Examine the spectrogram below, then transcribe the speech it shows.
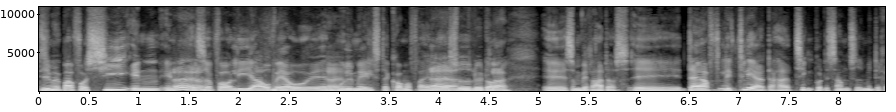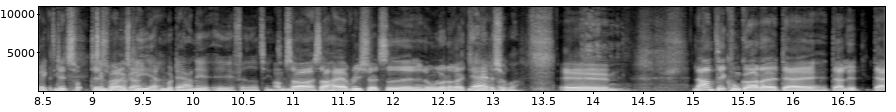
simpelthen bare for at sige, inden, inden Ja, ja, altså for at lige afværge øh, alle Ja, ja, ja. mulige mails, der kommer fra alle Ja, ja, søde lyttere, øh, som vil rette os. Øh, der er lidt flere, der har tænkt på det samtidig, men det er rigtigt. Det, tro- det Tim Berners-Lee er den moderne øh, fader til internet. så, så har jeg researchet øh, nogenlunde rigtigt. Ja, det er super. Øh, nej, men det er kun godt, at der, der er lidt... Der,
